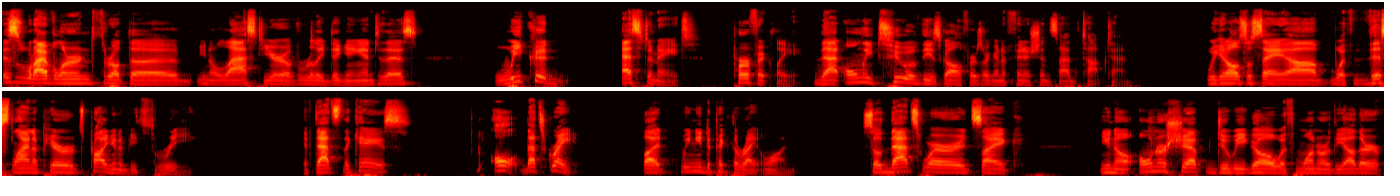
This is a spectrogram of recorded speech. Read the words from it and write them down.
this is what I've learned throughout the, you know, last year of really digging into this. We could estimate perfectly that only two of these golfers are going to finish inside the top 10. We could also say uh, with this lineup here, it's probably going to be three. If that's the case, all that's great, but we need to pick the right one. So that's where it's like, you know, ownership. Do we go with one or the other?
